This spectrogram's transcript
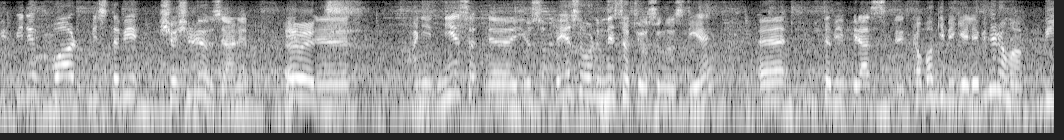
bir, bir de fuar biz tabii şaşırıyoruz yani. E, Evet. e, hani niye e, Yusuf Bey'e sordum ne satıyorsunuz diye. E, tabii biraz e, kaba gibi gelebilir ama bir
